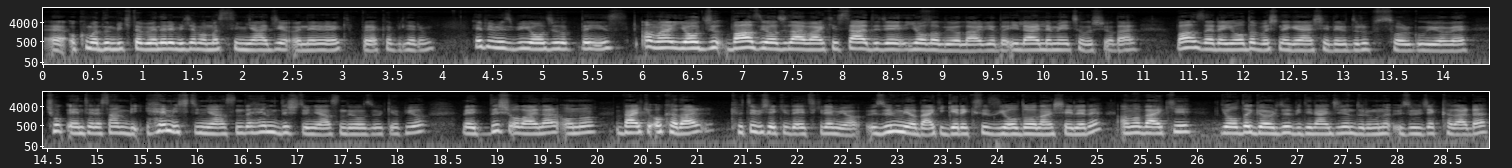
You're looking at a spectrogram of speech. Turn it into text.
e, okumadığım bir kitabı öneremeyeceğim ama Simyacı'yı önererek bırakabilirim. Hepimiz bir yolculuktayız. Ama yolcu bazı yolcular var ki sadece yol alıyorlar ya da ilerlemeye çalışıyorlar. Bazıları da yolda başına gelen şeyleri durup sorguluyor ve çok enteresan bir hem iç dünyasında hem dış dünyasında yolculuk yapıyor ve dış olaylar onu belki o kadar kötü bir şekilde etkilemiyor. Üzülmüyor belki gereksiz yolda olan şeylere ama belki yolda gördüğü bir dilencinin durumuna üzülecek kadar da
